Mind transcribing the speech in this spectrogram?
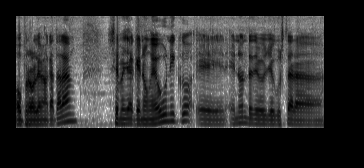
o problema catalán semella que non é único e, e non debeulle gustar a,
